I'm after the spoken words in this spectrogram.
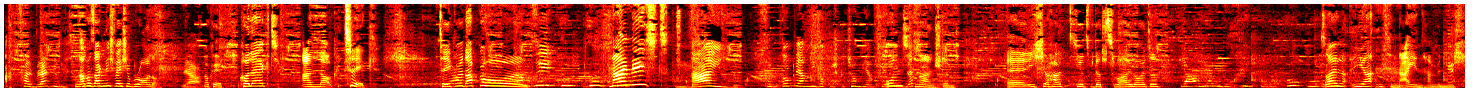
acht Verbleibende gezogen. Aber sag nicht welche Brawler. Ja. Okay. Collect, Unlock, Tick. Tick wird abgeholt. Nein, nicht. Nein. Für dumm, wir haben die doch nicht gezogen. Wir haben vier Und nein, stimmt. Äh, ich hatte jetzt wieder zwei Leute. Ja, wir haben doch Rico. Zwei, Le- ja, nein, haben wir nicht.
